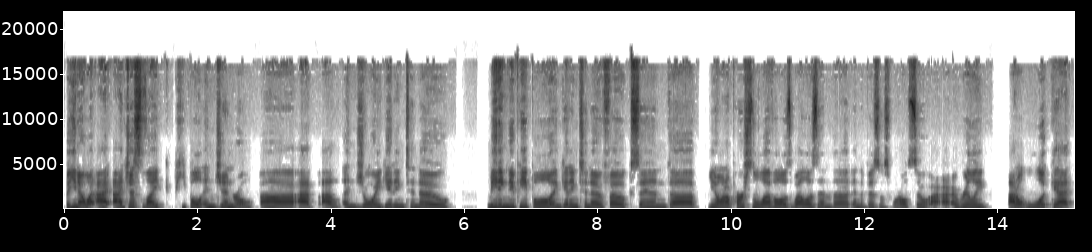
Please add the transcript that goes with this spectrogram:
but you know what? I, I just like people in general. Uh, I I enjoy getting to know, meeting new people, and getting to know folks, and uh, you know, on a personal level as well as in the in the business world. So I, I really I don't look at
